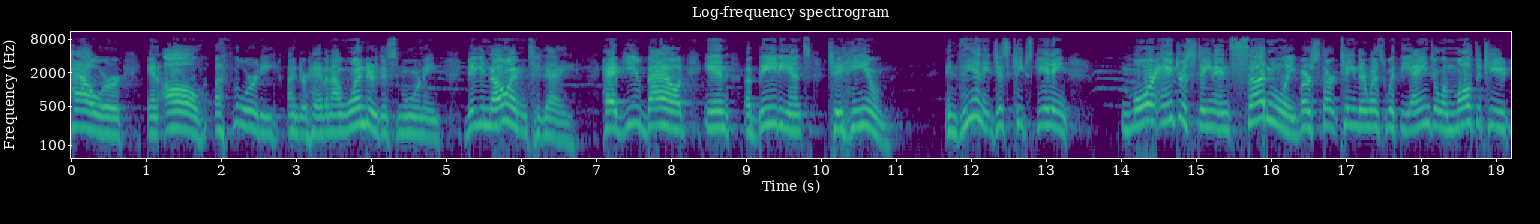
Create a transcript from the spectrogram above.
power and all authority under heaven. I wonder this morning, do you know Him today? Have you bowed in obedience to Him? And then it just keeps getting more interesting and suddenly, verse 13, there was with the angel a multitude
